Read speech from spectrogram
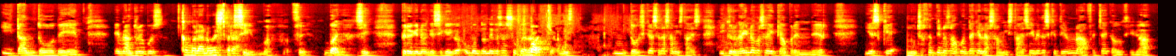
Y tanto de, en plan, tú le puedes... Como la nuestra. Sí, bueno, sí, vaya, sí, pero que no, que sí que hay un montón de cosas súper. Tóxicas en las amistades. Y creo que hay una cosa que hay que aprender y es que mucha gente no se da cuenta que las amistades hay veces que tienen una fecha de caducidad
